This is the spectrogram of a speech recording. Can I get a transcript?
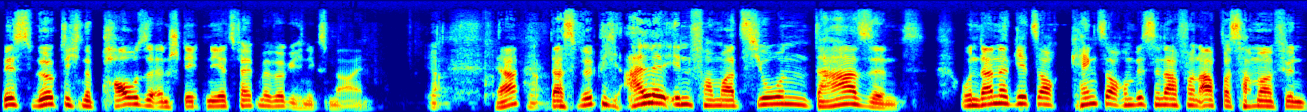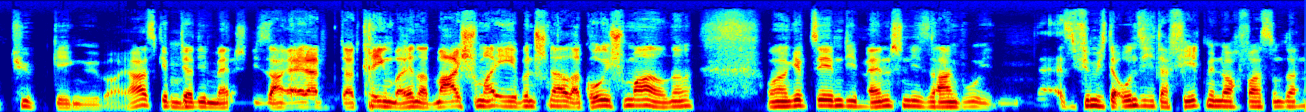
bis wirklich eine Pause entsteht. Nee, jetzt fällt mir wirklich nichts mehr ein. Ja. ja. Ja, dass wirklich alle Informationen da sind. Und dann geht's auch, hängt's auch ein bisschen davon ab, was haben wir für einen Typ gegenüber. Ja, es gibt mhm. ja die Menschen, die sagen, ey, das, das kriegen wir hin, das mach ich schon mal eben schnell, da guck ich mal. Ne? Und dann gibt's eben die Menschen, die sagen, du, also ich fühle mich da unsicher, da fehlt mir noch was. Und dann,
